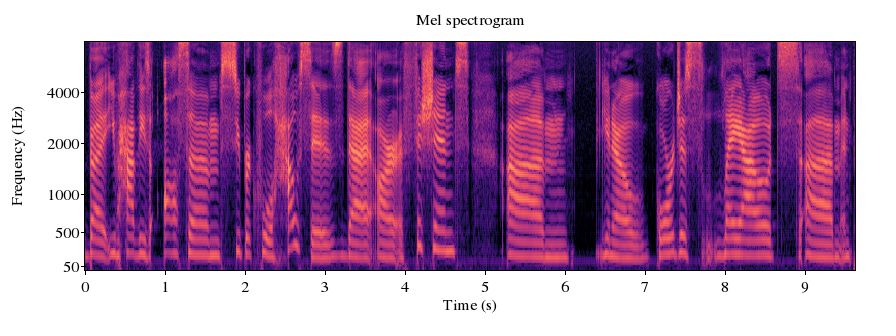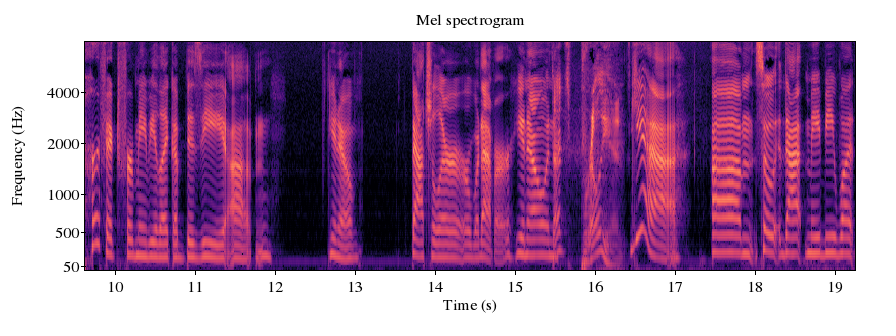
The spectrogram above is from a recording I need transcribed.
but you have these awesome, super cool houses that are efficient, um, you know, gorgeous layouts, um, and perfect for maybe like a busy, um, you know, bachelor or whatever, you know, and That's brilliant. yeah. Um, so that may be what,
